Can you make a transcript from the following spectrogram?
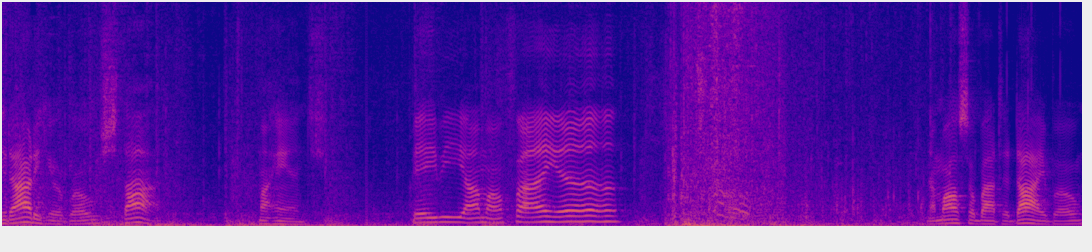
Get out of here, bro. Stop. My hands. Baby, I'm on fire. And I'm also about to die, bro.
